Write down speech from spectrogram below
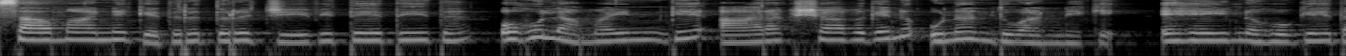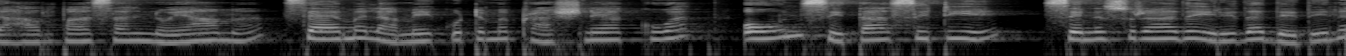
සාමාන්‍ය ගෙදරදොර ජීවිතයේදීද ඔහු ළමයින්ගේ ආරක්ෂාව ගැන උනන්දු වන්නේකි. එහෙයින් ඔහුගේ දහම් පාසල් නොයාම සෑම ළමයෙකුටම ප්‍රශ්නයක් වුවත් ඔවුන් සිතා සිටියේ සෙනසුරාද ඉරිදා දෙදින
